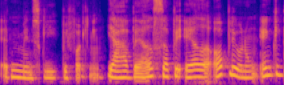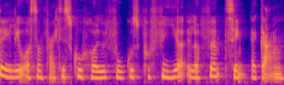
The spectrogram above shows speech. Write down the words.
af den menneskelige befolkning. Jeg har været så beæret at opleve nogle enkelte elever, som faktisk kunne holde fokus på fire eller fem ting ad gangen.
